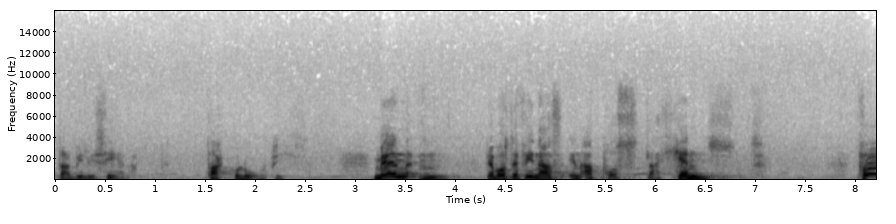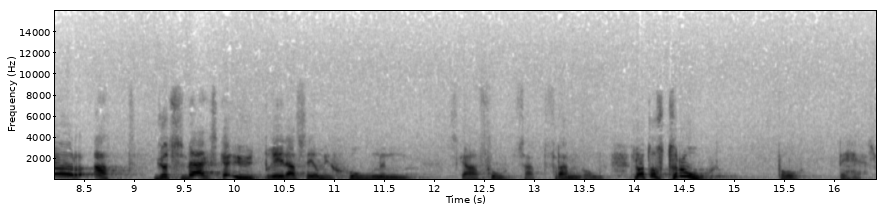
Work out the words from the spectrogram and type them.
stabiliserat. Tack och lov och pris. Men det måste finnas en apostlatjänst för att Guds verk ska utbreda sig och missionen ska ha fortsatt framgång. Låt oss tro på det här.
